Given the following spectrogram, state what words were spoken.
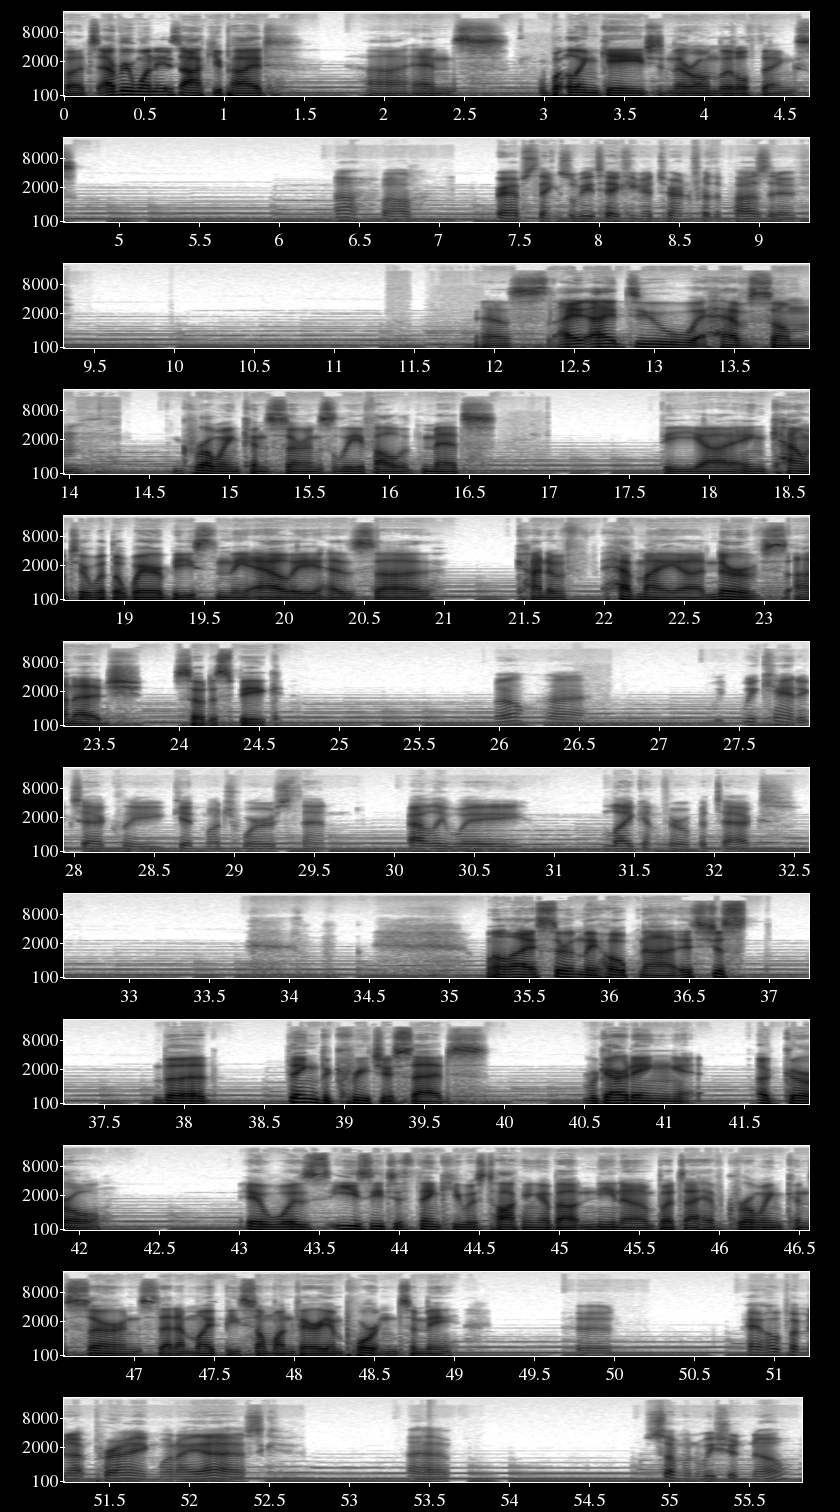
But everyone is occupied uh, and well engaged in their own little things. Oh, well, perhaps things will be taking a turn for the positive. Yes, I, I do have some growing concerns, Leaf, I'll admit. The uh, encounter with the werebeast in the alley has uh, kind of have my uh, nerves on edge, so to speak. Well, uh, we, we can't exactly get much worse than alleyway lycanthrope attacks. Well, I certainly hope not. It's just the thing the creature said regarding a girl. It was easy to think he was talking about Nina, but I have growing concerns that it might be someone very important to me. Uh, I hope I'm not prying when I ask. Uh, someone we should know?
